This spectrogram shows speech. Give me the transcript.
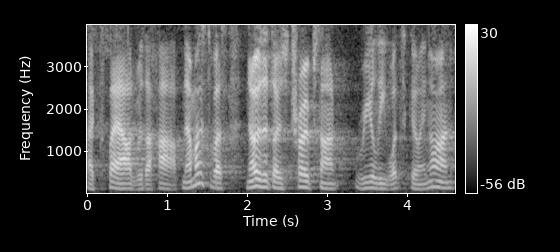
a cloud with a harp. Now, most of us know that those tropes aren't really what's going on,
